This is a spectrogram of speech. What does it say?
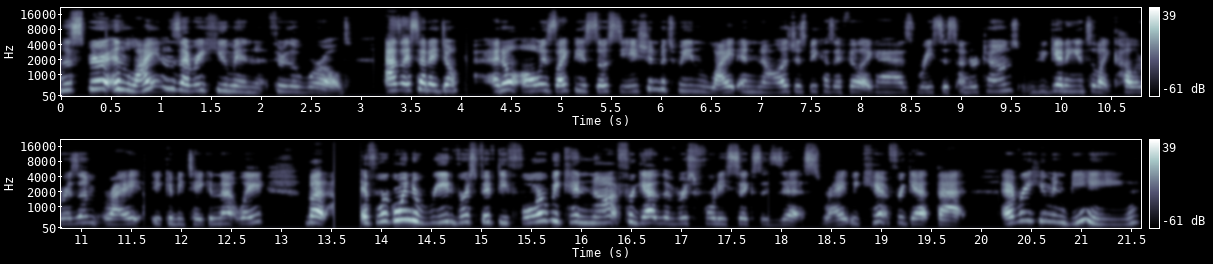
The Spirit enlightens every human through the world as I said, I don't I don't always like the association between light and knowledge just because I feel like it has racist undertones. You're getting into like colorism, right? It could be taken that way. But if we're going to read verse 54, we cannot forget that verse 46 exists, right? We can't forget that every human being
